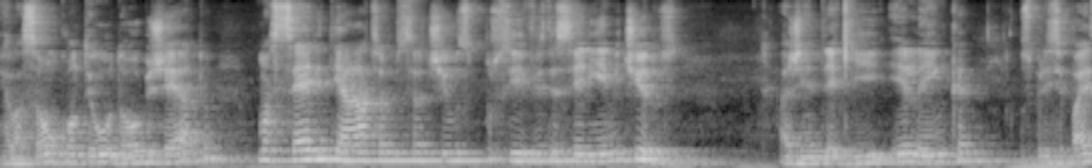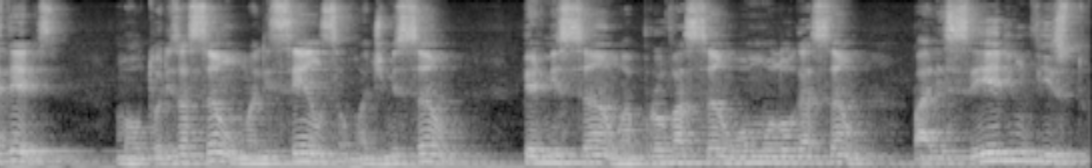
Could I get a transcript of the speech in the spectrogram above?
em relação ao conteúdo, ao objeto, uma série de atos administrativos possíveis de serem emitidos. A gente aqui elenca os principais deles: uma autorização, uma licença, uma admissão, permissão, aprovação, homologação, parecer e um visto.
